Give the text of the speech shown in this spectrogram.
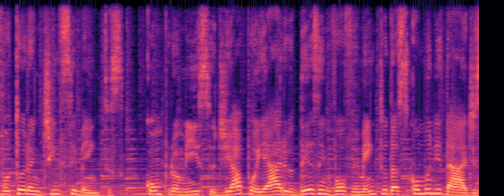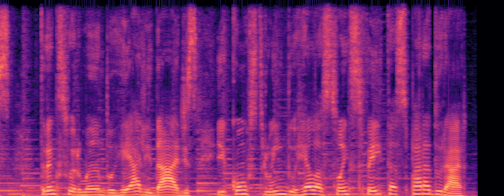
Votorantim Cimentos, compromisso de apoiar o desenvolvimento das comunidades, transformando realidades e construindo relações feitas para durar.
